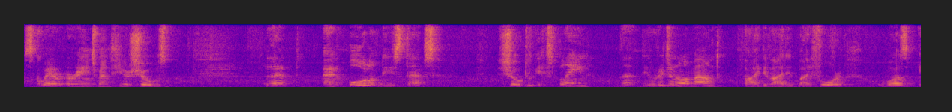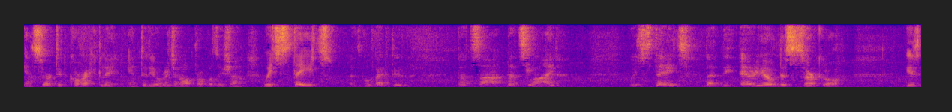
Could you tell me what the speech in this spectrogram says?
square arrangement here shows that and all of these steps show to explain that the original amount pi divided by 4 was inserted correctly into the original proposition, which states, let's go back to that, that slide, which states that the area of the circle is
